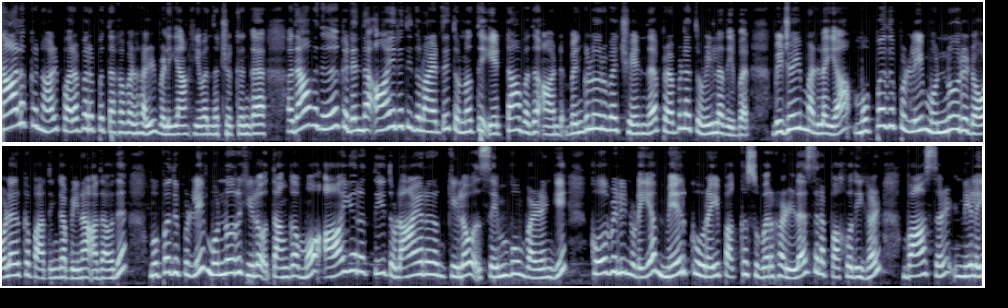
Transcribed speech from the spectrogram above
நாளுக்கு நாள் பரபரப்பு தகவல்கள் வெளியாகி வந்துட்டுருக்குங்க அதாவது கடந்த ஆயிரத்தி தொள்ளாயிரத்தி தொண்ணூற்றி எட்டாவது ஆண்டு பெங்களூருவைச் சேர்ந்த பிரபல தொழிலதிபர் விஜய் மல்லையா முப்பது புள்ளி முந்நூறு டாலருக்கு பார்த்தீங்க அப்படின்னா அதாவது முப்பது புள்ளி முந்நூறு கிலோ தங்கமும் ஆயிரத்தி தொள்ளாயிரம் கிலோ செம்பும் வழங்கி கோவிலினுடைய மேற்கூரை பக்க சுவர்களில் சில பகுதிகள் வாசல் நிலை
